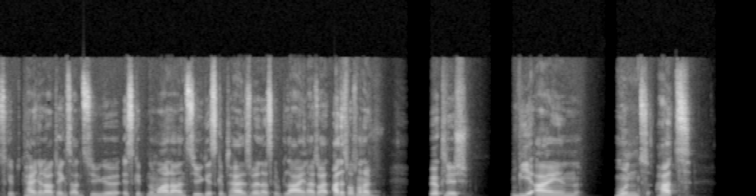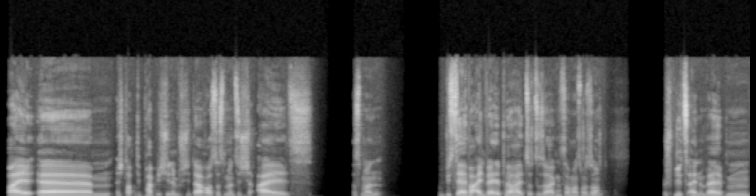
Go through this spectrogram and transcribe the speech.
es gibt keine Latexanzüge, es gibt normale Anzüge, es gibt Halsbänder, es gibt Leinen, also halt alles, was man halt wirklich wie ein Hund hat, weil, ähm, ich glaube, die Pappschiene besteht daraus, dass man sich als, dass man, du bist selber ein Welpe halt sozusagen, sagen wir es mal so. Du spielst einen Welpen,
